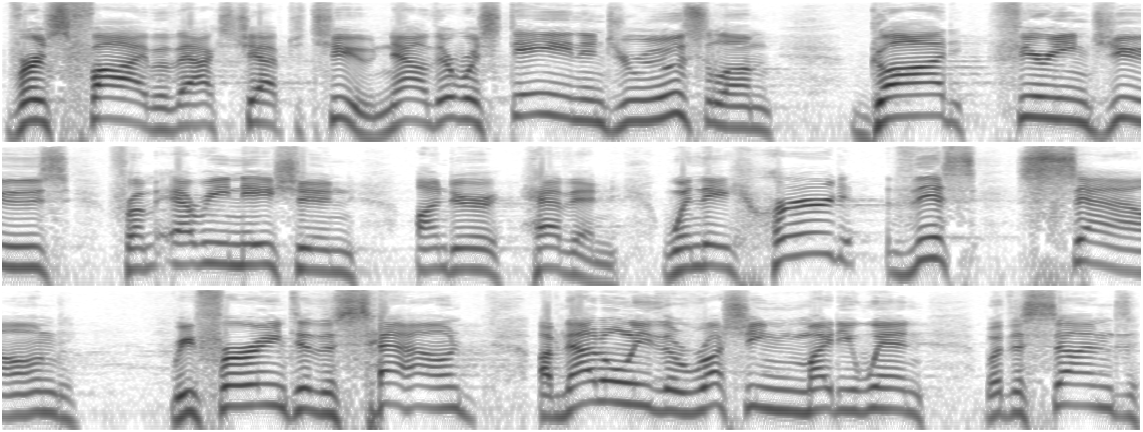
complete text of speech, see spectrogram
Verse 5 of Acts chapter 2. Now there were staying in Jerusalem God fearing Jews from every nation under heaven. When they heard this sound, referring to the sound of not only the rushing mighty wind, but the, sound,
